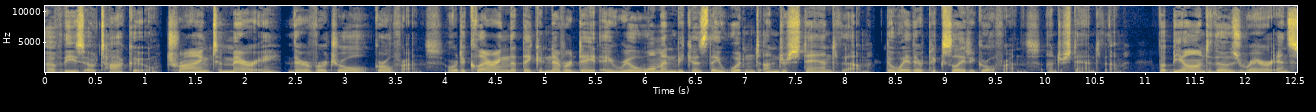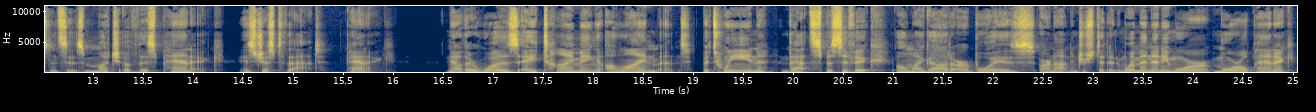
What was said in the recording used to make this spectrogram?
of these otaku trying to marry their virtual girlfriends, or declaring that they could never date a real woman because they wouldn't understand them the way their pixelated girlfriends understand them. But beyond those rare instances, much of this panic is just that panic. Now, there was a timing alignment between that specific, oh my god, our boys are not interested in women anymore, moral panic,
